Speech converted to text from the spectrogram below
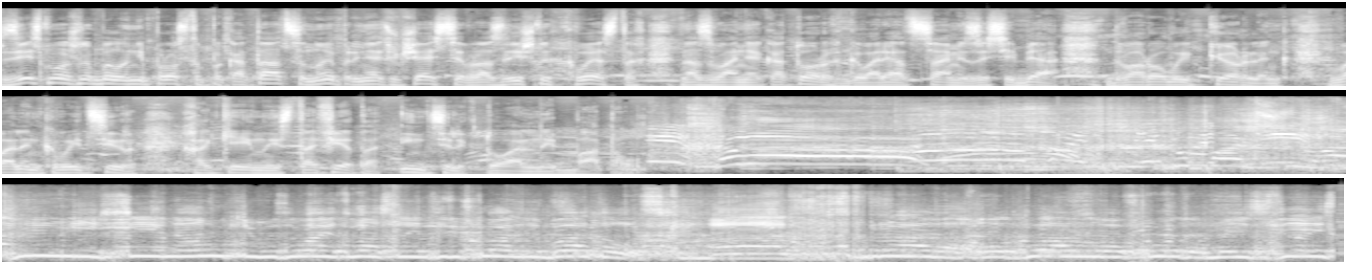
Здесь можно было не просто покататься, но и принять участие в различных квестах, названия которых говорят сами за себя. Дворовый керлинг, валенковый тир, хоккейная эстафета, интеллектуальный баттл. Миссия науки вызывает вас на интеллектуальный баттл. А справа от главного входа мы здесь.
